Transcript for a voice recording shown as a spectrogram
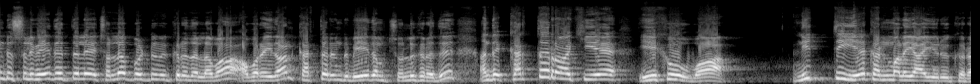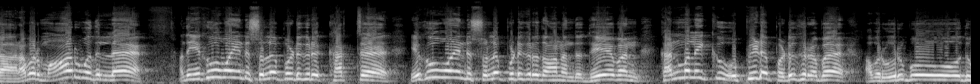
என்று சொல்லி வேதத்திலே சொல்லப்பட்டிருக்கிறது அல்லவா அவரை தான் கர்த்தர் என்று வேதம் சொல்லுகிறது. அந்த கர்த்தராகிய எகோவா நித்திய கண்மலையாயிருக்கிறார். அவர் மாறுவதில்லை. அந்த எகோவா என்று சொல்லப்படுகிற கர்த்தர் எகோவா என்று சொல்லப்படுகிறதான அந்த தேவன் கண்மலைக்கு ஒப்பிடப்படுகிறவர் அவர் ஒருபோது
